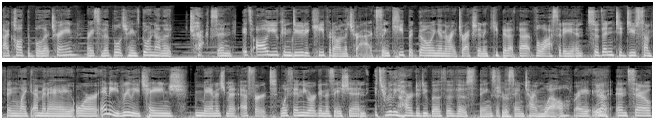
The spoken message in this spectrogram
I call it the bullet train, right? So that bullet train's going down the tracks. And it's all you can do to keep it on the tracks and keep it going in the right direction and keep it at that velocity. And so then to do something like M&A or any really change management effort within the organization it's really hard to do both of those things sure. at the same time well right? Yeah. And so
